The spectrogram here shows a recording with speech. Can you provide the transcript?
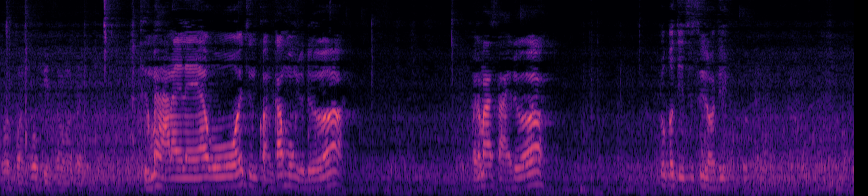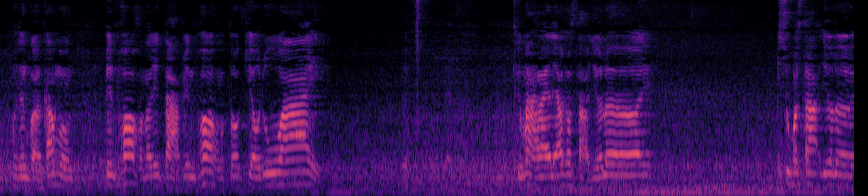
พอก่อนพวกปิดเรามาไปถึงมหาลัยแล้ว โอ้ยถึงก่อนเก้าโมงอยู่เด้อไม่ต้องมาสายเด้อรถปกติซื้อๆหรอดิมาถึงก่อนเก้าโมงเป็นพ่อของนาริตาเป็นพ่อของโตเกียวด้วยถึงมหาลัยแล้วสาวๆเยอะเลยอิซุบัสะเยอะเลย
